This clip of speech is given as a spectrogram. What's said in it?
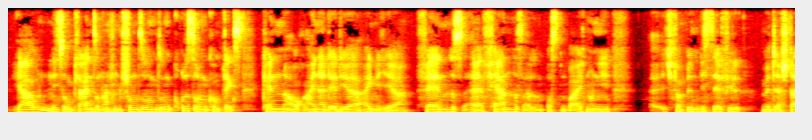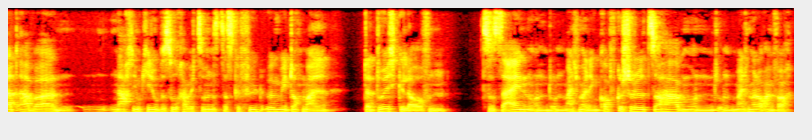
ja, nicht so einen kleinen, sondern schon so, so einen größeren Komplex kennen. Auch einer, der dir eigentlich eher Fan ist, äh, fern ist. Also in Boston war ich noch nie. Ich verbinde nicht sehr viel mit der Stadt, aber nach dem Kinobesuch habe ich zumindest das Gefühl, irgendwie doch mal da durchgelaufen zu sein und, und manchmal den Kopf geschüttelt zu haben und, und manchmal auch einfach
